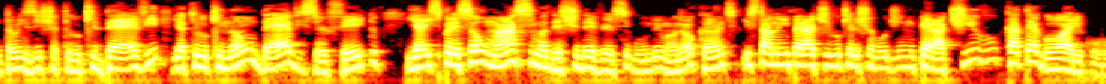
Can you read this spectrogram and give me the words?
Então existe aquilo que deve e aquilo que não deve ser feito, e a expressão máxima deste dever, segundo Immanuel Kant, está no imperativo que ele chamou de imperativo categórico.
